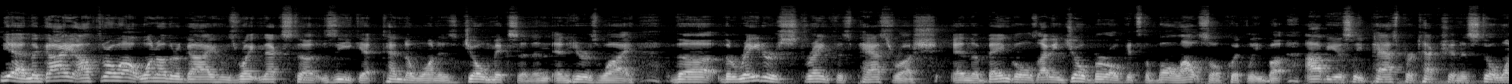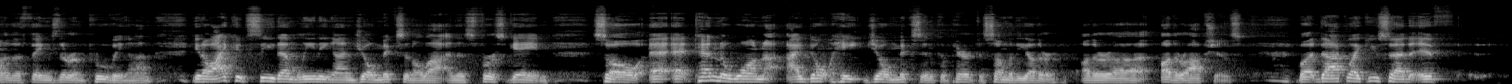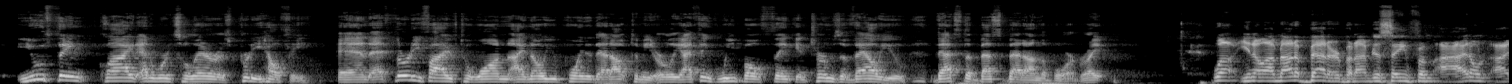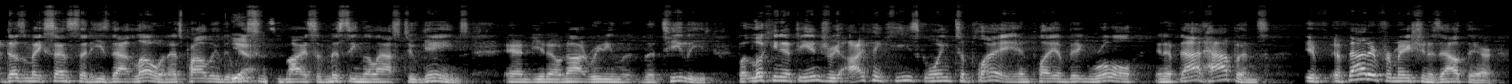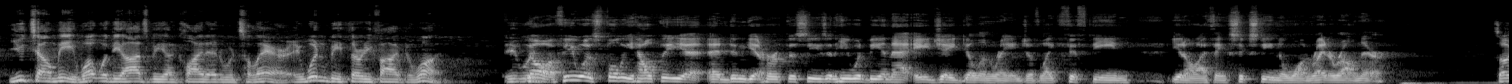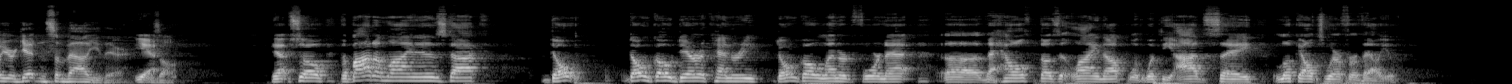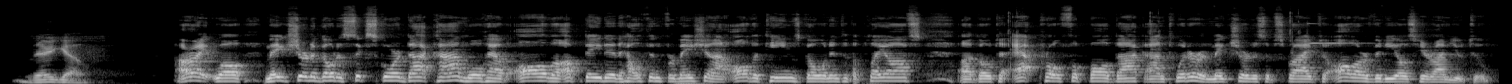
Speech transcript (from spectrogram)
Yeah, and the guy I'll throw out one other guy who's right next to Zeke at ten to one is Joe Mixon, and, and here's why. The the Raiders' strength is pass rush, and the Bengals I mean Joe Burrow gets the ball out so quickly, but obviously pass protection is still one of the things they're improving on. You know, I could see them leaning on Joe Mixon a lot in this first game. So at, at, ten to one, I don't hate Joe Mixon compared to some of the other other uh, other options. But Doc, like you said, if you think Clyde Edwards Helaire is pretty healthy. And at 35 to 1, I know you pointed that out to me early. I think we both think, in terms of value, that's the best bet on the board, right? Well, you know, I'm not a bettor, but I'm just saying from I don't. It doesn't make sense that he's that low, and that's probably the yeah. recency bias of missing the last two games and you know not reading the, the tea leaves. But looking at the injury, I think he's going to play and play a big role. And if that happens, if if that information is out there, you tell me what would the odds be on Clyde Edwards Helaire? It wouldn't be 35 to 1. Would, no, if he was fully healthy uh, and didn't get hurt this season, he would be in that AJ Dillon range of like 15, you know, I think 16 to 1, right around there. So you're getting some value there. Yeah. Yeah. So the bottom line is, Doc, don't don't go Derrick Henry. Don't go Leonard Fournette. Uh, the health doesn't line up with what the odds say. Look elsewhere for value. There you go. All right. Well, make sure to go to sicscore.com. We'll have all the updated health information on all the teams going into the playoffs. Uh, go to at Pro Football Doc on Twitter and make sure to subscribe to all our videos here on YouTube.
